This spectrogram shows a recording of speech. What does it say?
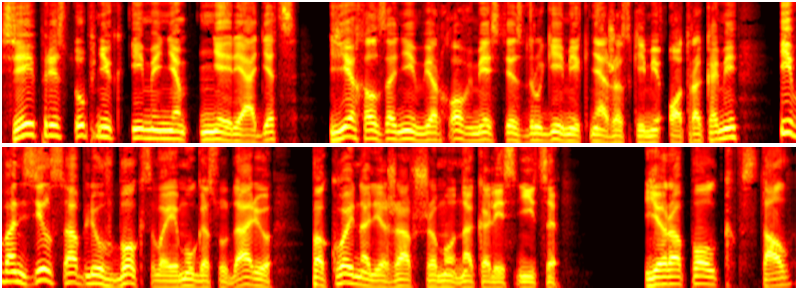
Сей преступник именем Нерядец ехал за ним верхом вместе с другими княжескими отроками и вонзил саблю в бок своему государю, покойно лежавшему на колеснице. Ярополк встал,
